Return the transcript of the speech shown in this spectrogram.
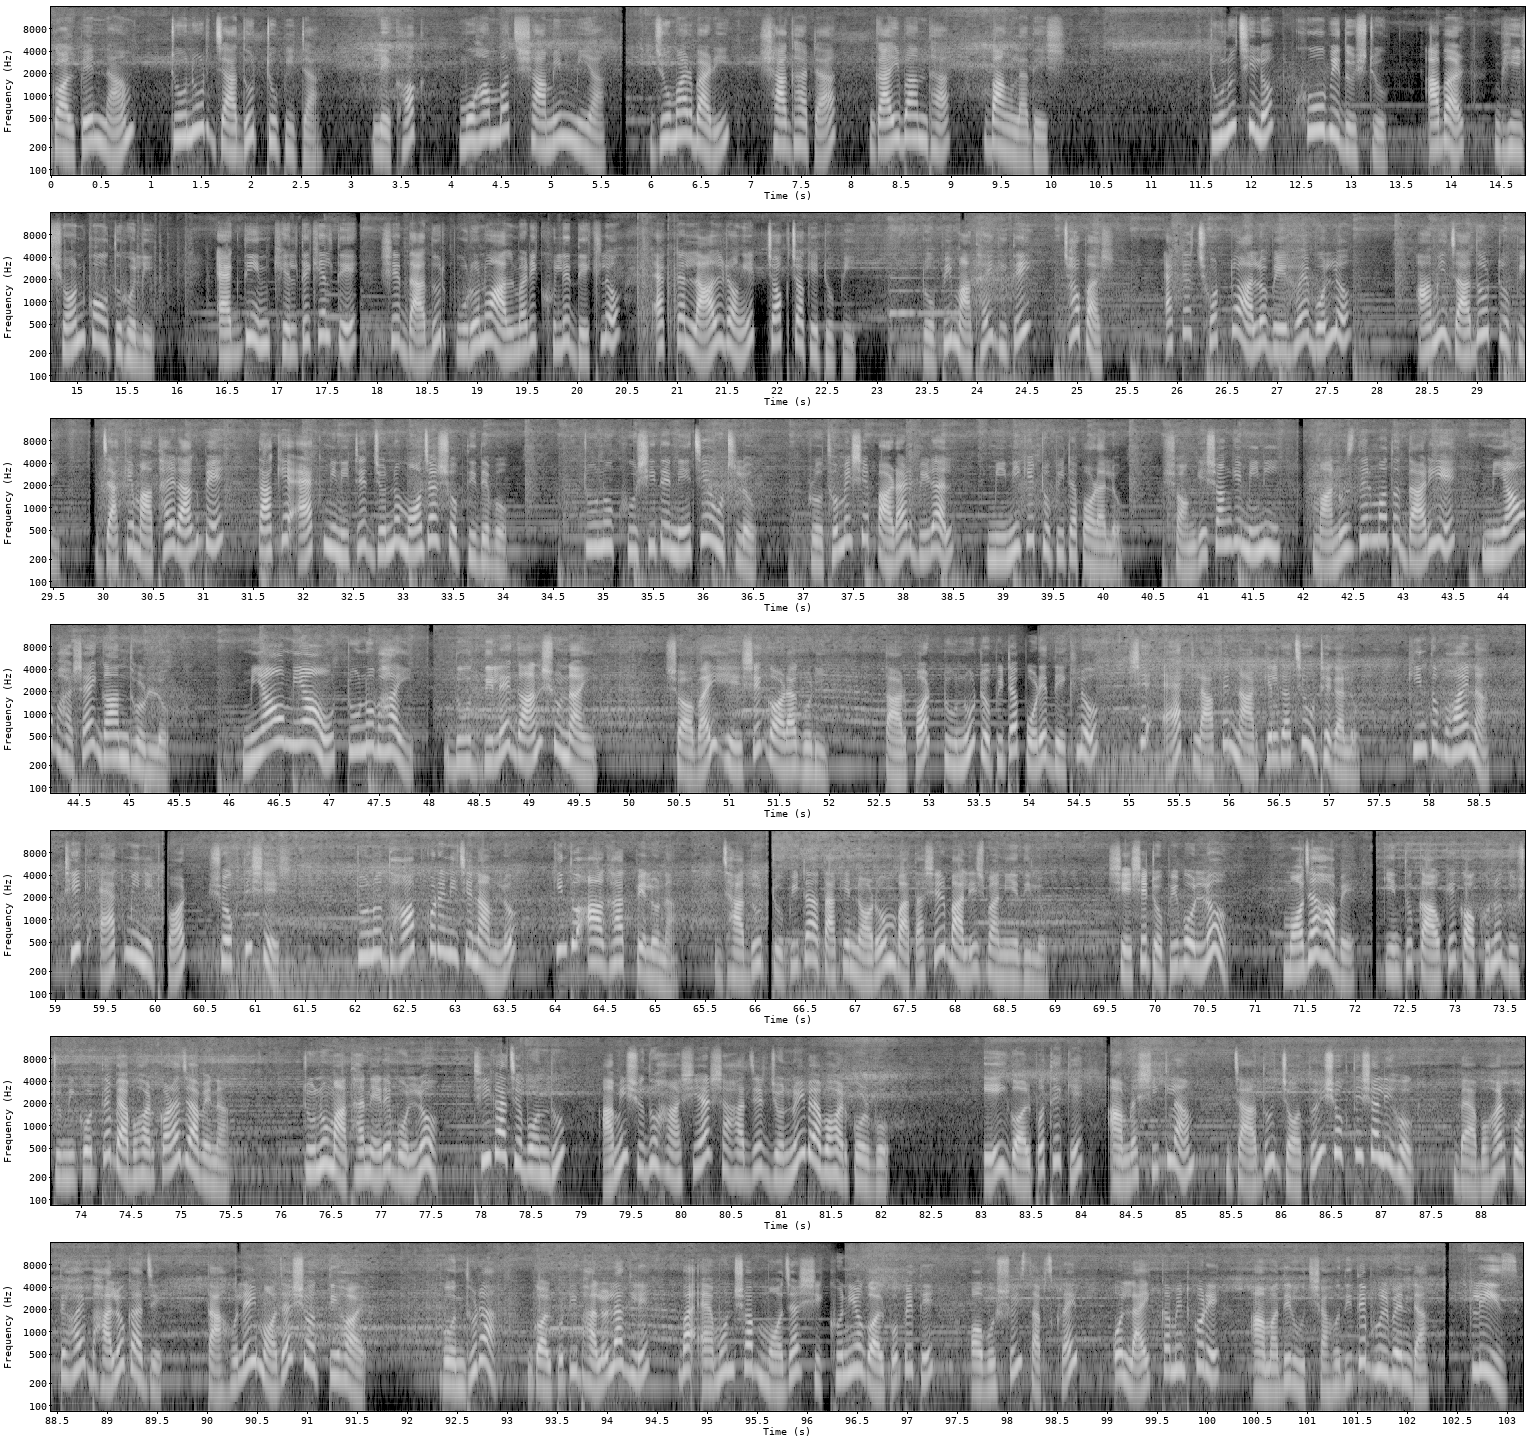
গল্পের নাম টুনুর জাদুর টুপিটা। লেখক মুহাম্মদ শামীম মিয়া। জুমার বাড়ি সাঘাটা, গাইবান্ধা, বাংলাদেশ। টুনু ছিল খুবই দুষ্টু, আবার ভীষণ কৌতূহলী। একদিন খেলতে খেলতে সে দাদুর পুরনো আলমারি খুলে দেখল একটা লাল রঙের চকচকে টুপি। টুপি মাথায় দিতেই ঝপাস, একটা ছোট্ট আলো বের হয়ে বলল, আমি জাদুর টুপি যাকে মাথায় রাখবে, তাকে এক মিনিটের জন্য মজার শক্তি দেব। টুনু খুশিতে নেচে উঠল। প্রথমে সে পাড়ার বিড়াল মিনিকে টুপিটা পরালো। সঙ্গে সঙ্গে মিনি মানুষদের মতো দাঁড়িয়ে মিয়াও ভাষায় গান ধরল। মিয়াও মিয়াও, টুনু ভাই, দুধ দিলে গান শুনাই। সবাই হেসে গড়াগড়ি। তারপর টুনু টুপিটা পরে দেখল, সে এক লাফে নারকেল গাছে উঠে গেল। কিন্তু ভয় না ঠিক এক মিনিট পর শক্তি শেষ। টুনু ধপ করে নিচে নামল, কিন্তু আঘাত পেল না। ঝাদুর টুপিটা তাকে নরম বাতাসের বালিশ বানিয়ে দিল। শেষে টুপি বলল, মজা হবে, কিন্তু কাউকে কখনো দুষ্টুমি করতে ব্যবহার করা যাবে না। টুনু মাথা নেড়ে বলল, ঠিক আছে বন্ধু, আমি শুধু হাসি আর সাহায্যের জন্যই ব্যবহার করব। এই গল্প থেকে আমরা শিখলাম, জাদু যতই শক্তিশালী হোক। ব্যবহার করতে হয় ভালো কাজে, তাহলেই মজা সত্যি হয়। বন্ধুরা, গল্পটি ভালো লাগলে বা এমন সব মজার শিক্ষণীয় গল্প পেতে অবশ্যই সাবস্ক্রাইব ও লাইক কমেন্ট করে আমাদের উৎসাহ দিতে ভুলবেন না। প্লিজ!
